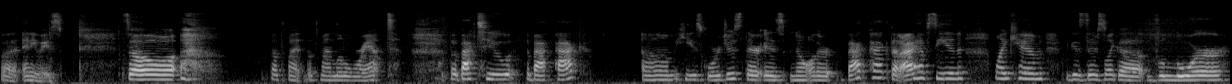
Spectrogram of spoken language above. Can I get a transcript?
But anyways, so that's my that's my little rant. But back to the backpack. Um, he is gorgeous. There is no other backpack that I have seen like him because there's like a velour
